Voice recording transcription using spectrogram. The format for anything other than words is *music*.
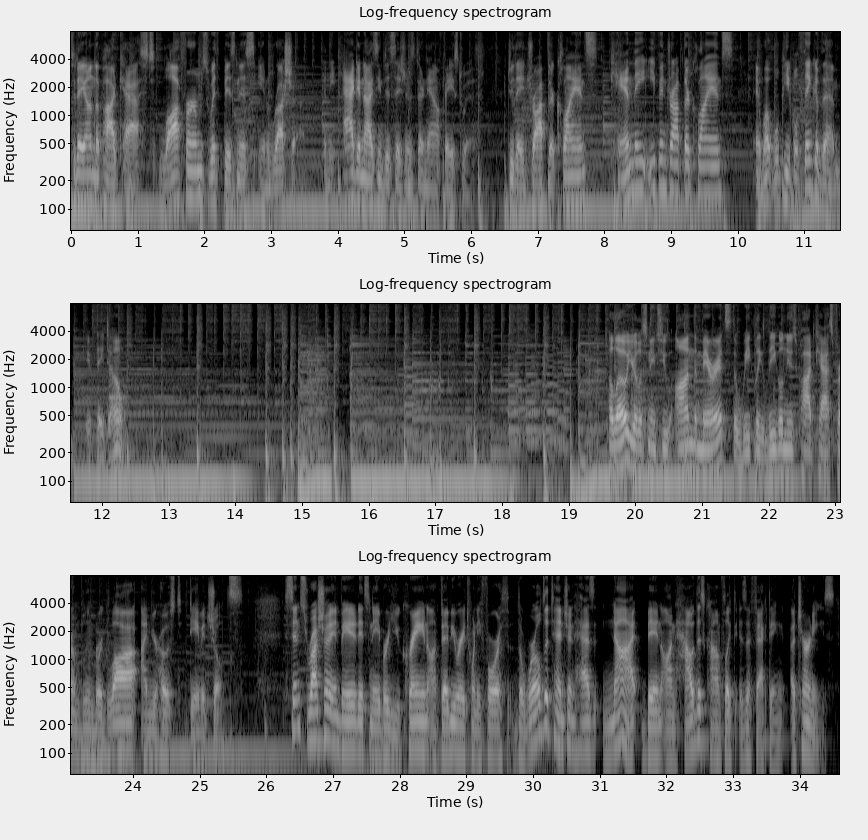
Today on the podcast, law firms with business in Russia and the agonizing decisions they're now faced with. Do they drop their clients? Can they even drop their clients? And what will people think of them if they don't? Hello, you're listening to On the Merits, the weekly legal news podcast from Bloomberg Law. I'm your host, David Schultz. Since Russia invaded its neighbor Ukraine on February 24th, the world's attention has not been on how this conflict is affecting attorneys.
